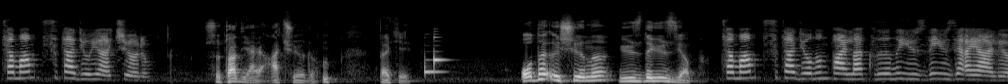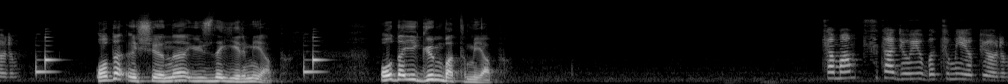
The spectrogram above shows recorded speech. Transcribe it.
Tamam, stadyoyu açıyorum. Stadyayı açıyorum. Peki. Oda ışığını %100 yap. Tamam, stadyonun parlaklığını %100'e ayarlıyorum. Oda ışığını %20 yap. Odayı gün batımı yap. Tamam, stadyoyu batımı yapıyorum.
